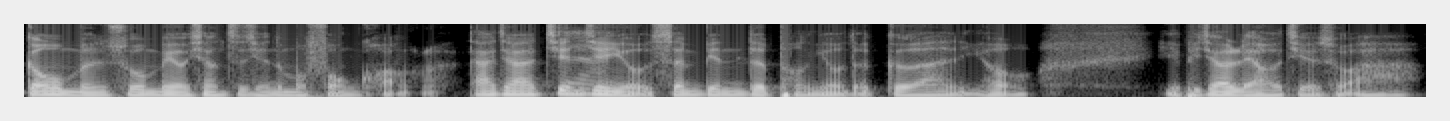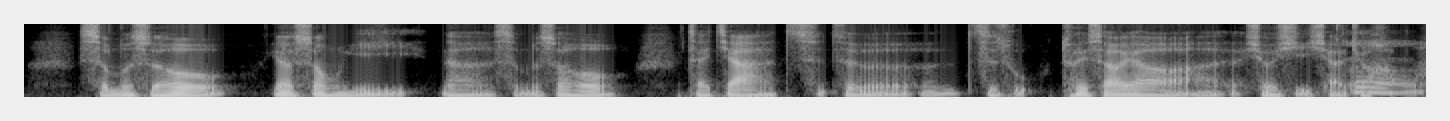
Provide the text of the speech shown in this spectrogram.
跟我们说，没有像之前那么疯狂了。大家渐渐有身边的朋友的个案以后，也比较了解说啊，什么时候要送医，那什么时候在家吃这个自主退烧药啊，休息一下就好。嗯、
